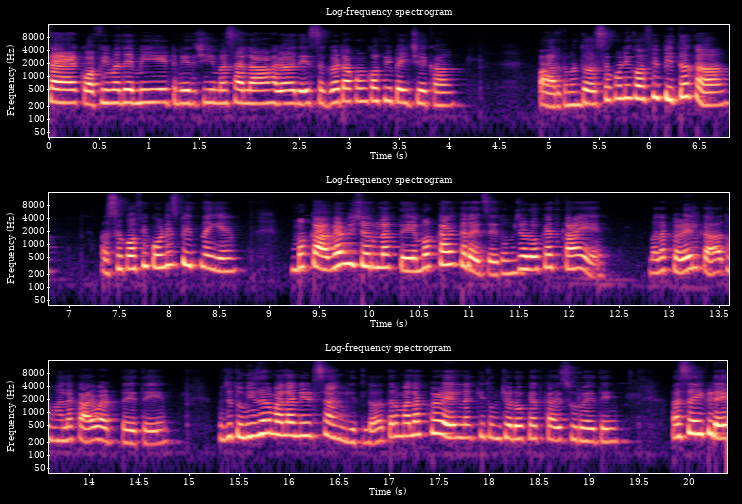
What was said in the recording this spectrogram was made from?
काय? कॉफीमध्ये मीठ मिरची मसाला हळद हे सगळं टाकून कॉफी प्यायची आहे का? पार्थ म्हणतो असं कोणी कॉफी पितं का? असं कॉफी कोणीच पित नाही आहे मग काव्या विचारू लागते मग काय करायचं आहे तुमच्या डोक्यात काय आहे? मला कळेल का? तुम्हाला काय वाटतंय ते? म्हणजे तुम्ही जर मला नीट सांगितलं तर मला कळेल नक्की तुमच्या डोक्यात काय सुरू आहे ते. असं इकडे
